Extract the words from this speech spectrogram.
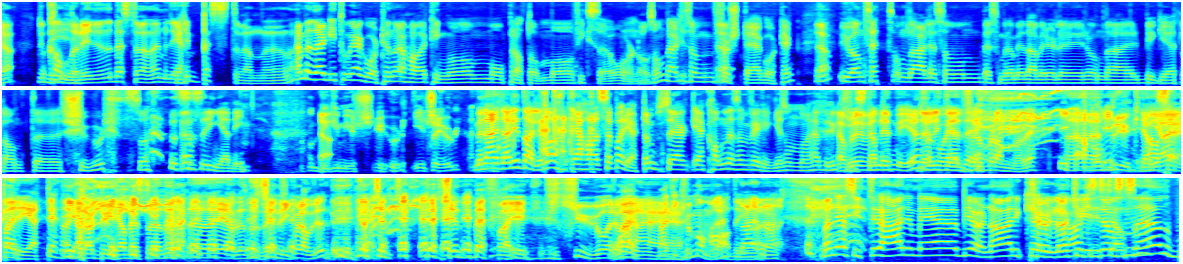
Ja, Du de- kaller de dine beste venner, men de er Ja. ikke bestevennene dine. Nei, men Det er de to jeg går til når jeg har ting å må prate om og fikse og ordne og sånn. Det er liksom Ja. første jeg går til. Ja. Uansett om det er liksom om bestemora mi dauer, eller om det er bygge et eller annet uh, skjul, så, så, ringer jeg de. Han bygger mye skjul i skjul. Men nei, det er litt deilig, da. Jeg har separert dem, så jeg, jeg kan liksom velge sånn Når jeg bruker brukt Ja, Christian litt mye, du er så litt redd for å blande de. Ja, uh, og bruke Jeg har. Separert de. Det er klart du ikke har bestevenner. Det er jævlig spesielt. kjenner ikke hverandre. De har kjent, de har kjent Beffa i 20 år hver. Vet ikke hvem andre er. Nei, nei. Men jeg sitter her med Bjørnar Kølla Kristiansen.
